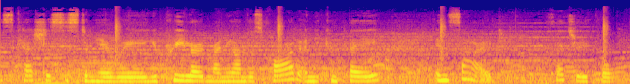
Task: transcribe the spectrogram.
nice cashless system here where you preload money on this card and you can pay inside. So that's really cool.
